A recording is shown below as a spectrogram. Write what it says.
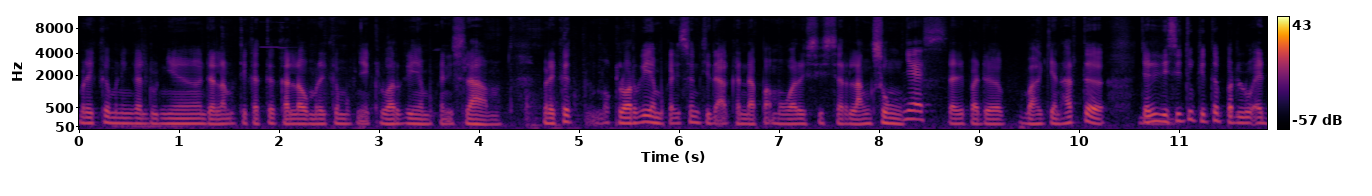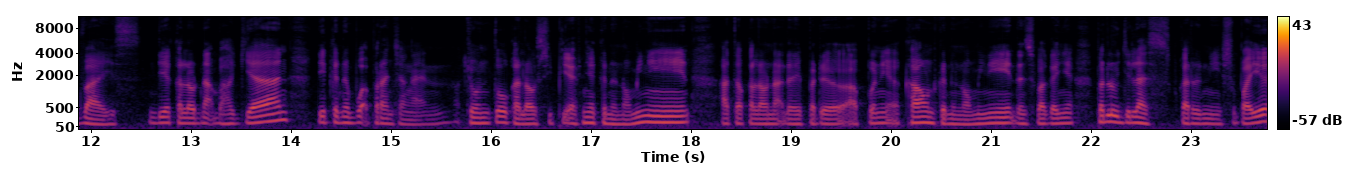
mereka meninggal dunia dalam arti kata kalau mereka mempunyai keluarga yang bukan Islam, mereka keluarga yang bukan Islam tidak akan dapat mewarisi secara langsung yes. daripada bahagian harta. Jadi mm. di situ kita perlu advice. Dia kalau nak bahagian, dia kena buat perancangan. Contoh kalau CPF-nya kena nominate atau kalau nak daripada apa ni account kena nominate dan sebagainya, perlu jelas perkara ni supaya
